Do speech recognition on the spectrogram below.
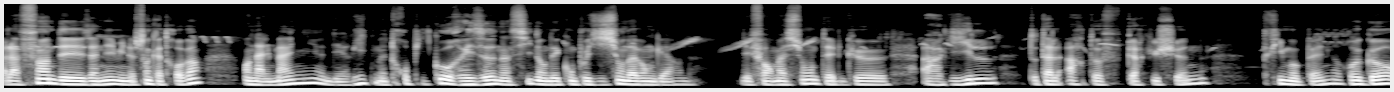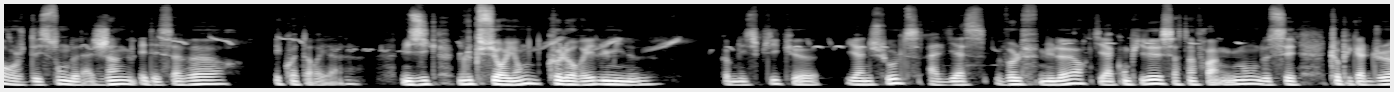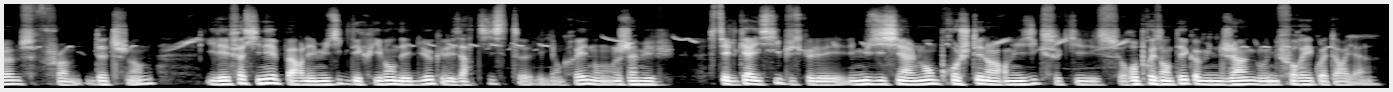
À la fin des années 1980, en Allemagne, des rythmes tropicaux résonnent ainsi dans des compositions d'avant-garde. Des formations telles que Argyll, Total Art of Percussion, Trimopen regorgent des sons de la jungle et des saveurs équatoriales musique luxuriante, colorée, lumineuse. Comme l'explique euh, Jan Schulz, alias Wolf Müller, qui a compilé certains fragments de ses Tropical Drums from Dutchland, il est fasciné par les musiques décrivant des lieux que les artistes l'ayant créés n'ont jamais vus. C'était le cas ici puisque les, musiciens allemands projetaient dans leur musique ce qui se représentait comme une jungle ou une forêt équatoriale.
